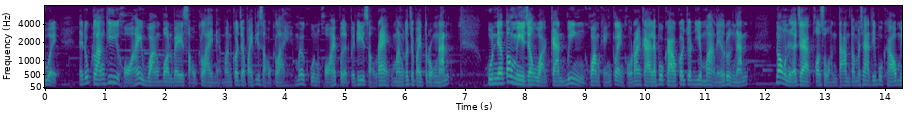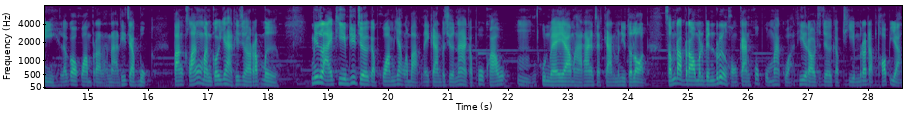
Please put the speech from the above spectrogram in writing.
ด้วย ในทุกครั้งที่ขอให้วางบอลไปเสาไกลเนี่ยมันก็จะไปที่เสาไกล เมื่อคุณขอให้เปิดไปที่เสาแรก มันก็จะไปตรงนั้น คุณยังต้องมีจังหวะการวิ่งความแข็งแกร่งของร่างกายและพวกเขาก็ยอดเยี่ยมมากในเรื่องนั้น นอกเหนือจากพรสวรรค์ตามธรรมชาติที่พวกเขามี แล้วก็ความปรารถนาที่จะบุกบางครั้งมันก็ยากที่จะรับมือ มีหลายทีมที่เจอกับความยากลำบากในการเผชิญหน้ากับพวกเขาคุณพยายามหาทางจัดการมันอยู่ตลอดสำหรับเรามันเป็นเรื่องของการควบคุมมากกว่า ที่เราจะเจอกับทีมระดับท็อปอย่าง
